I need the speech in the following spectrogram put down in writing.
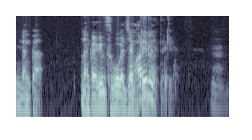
ーなんか、なんかそこが弱点になっ。るんやったってけ？うん。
